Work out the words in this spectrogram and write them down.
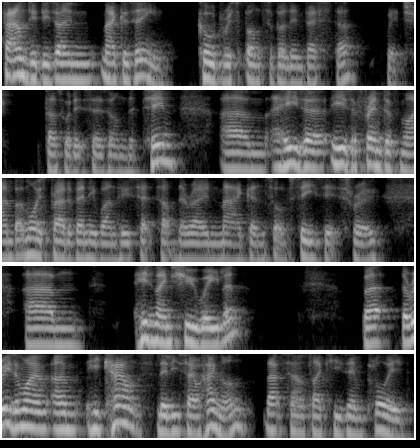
founded his own magazine called Responsible Investor, which does what it says on the tin. Um, he's a he's a friend of mine, but I'm always proud of anyone who sets up their own mag and sort of sees it through. Um, his name's Hugh Wheelan. But the reason why um, he counts Lily, so hang on, that sounds like he's employed.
